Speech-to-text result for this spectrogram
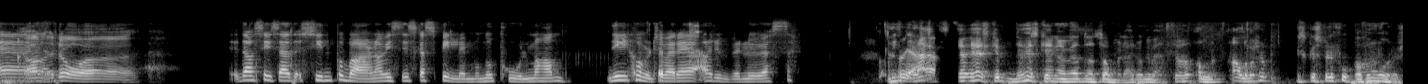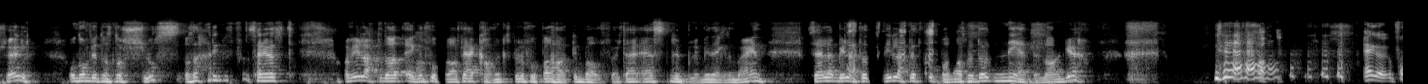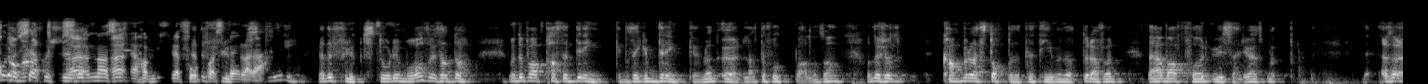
Eh, da eh, da syns jeg det synd på barna hvis de skal spille Monopol med han. De kommer til å være arveløse. Jeg, jeg, husker, jeg husker en gang vi hadde en sommerleir Unge og Alle, alle var så, vi skulle spille fotball for moro skyld. Og noen begynte å slåss. Og så, herregud, seriøst. Og vi lagde da et egen fotball, for jeg kan jo ikke spille fotball. Jeg har ikke ballfølt. Jeg, jeg snubler i mine egne bein. Så jeg, vi, lagde, vi lagde et fotballag som heter Nederlaget. Jeg har jo produsert sønner som er habile fotballspillere. Vi hadde fluktstol i mål, så vi satt og men det bare passet drinkene, så ikke drinkene ble ødelagt av fotballen. og sånn. Og til slutt, Kampen ble stoppet etter ti minutter. Da, for det er bare for useriøst. Altså,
